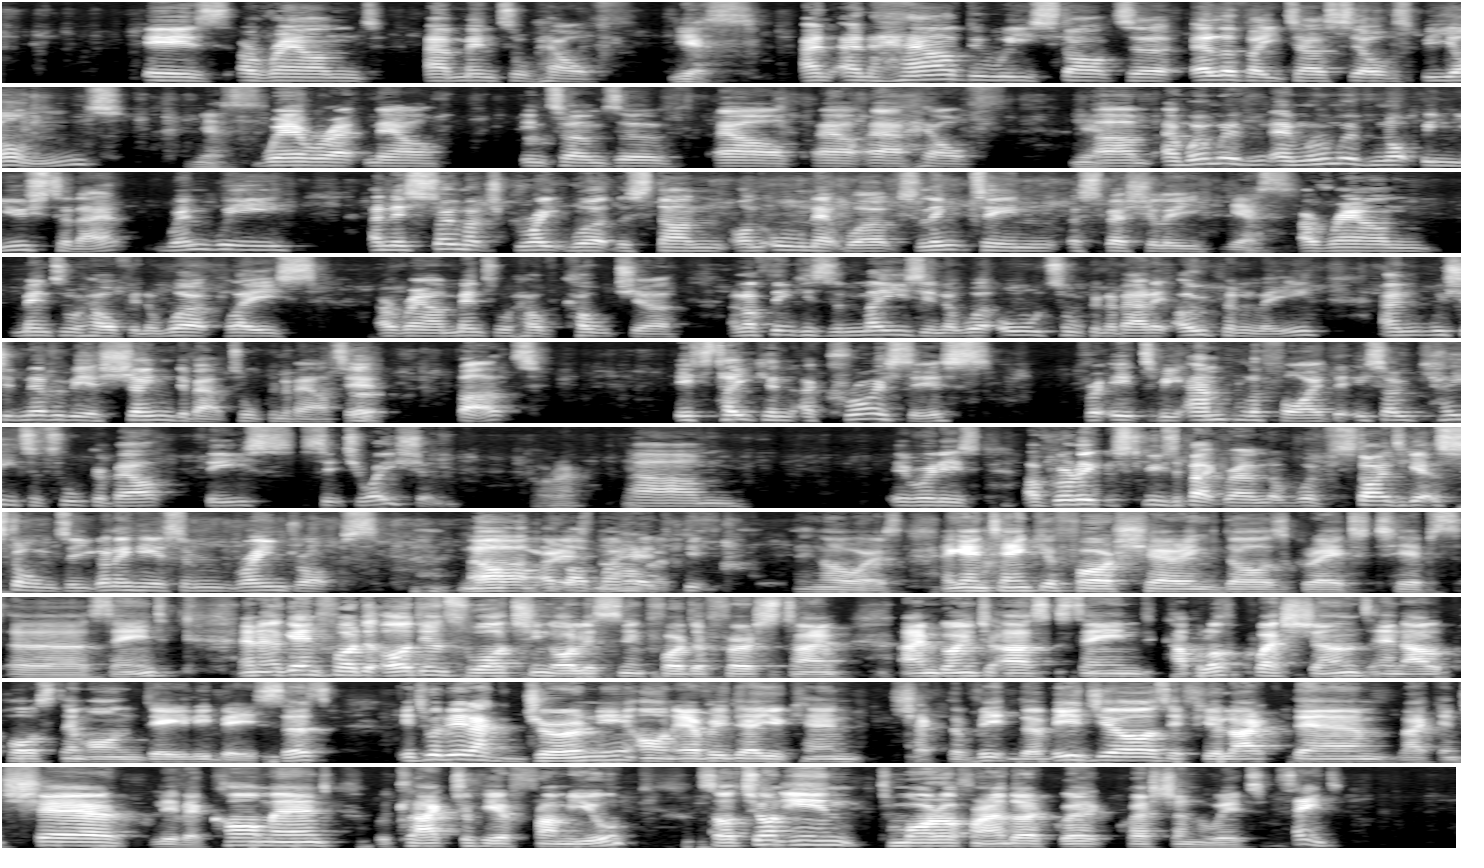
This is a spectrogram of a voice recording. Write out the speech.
is around our mental health. Yes. And and how do we start to elevate ourselves beyond yes where we're at now in terms of our our, our health? Yeah. Um, and when we've and when we've not been used to that, when we and there's so much great work that's done on all networks, LinkedIn especially, yes around mental health in the workplace, around mental health culture. And I think it's amazing that we're all talking about it openly, and we should never be ashamed about talking about it. But it's taken a crisis for it to be amplified that it's okay to talk about these situation. correct Um, it really is. I've got to excuse the background. We're starting to get a storm, so you're going to hear some raindrops no uh, worries, above my head. worries. No worries. Again, thank you for sharing those great tips, uh, Saint. And again, for the audience watching or listening for the first time, I'm going to ask Saint a couple of questions and I'll post them on daily basis. It will be like journey on every day. You can check the, vi the videos. If you like them, like and share, leave a comment. We'd like to hear from you. So tune in tomorrow for another question with Saint.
